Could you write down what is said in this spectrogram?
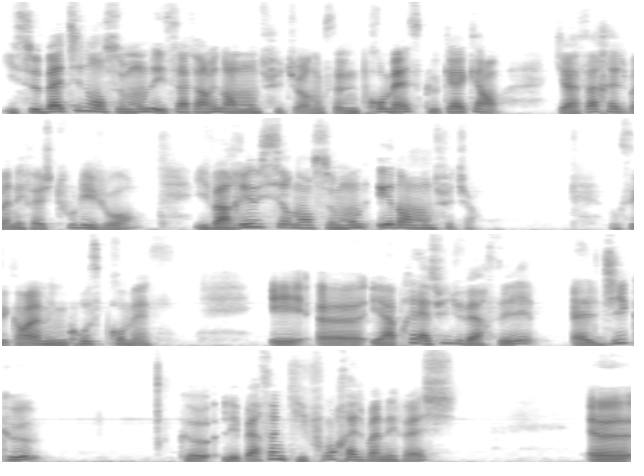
il se bâtit dans ce monde et il s'affermit dans le monde futur. Donc, c'est une promesse que quelqu'un qui va faire Cheshbon Nefesh tous les jours, il va réussir dans ce monde et dans le monde futur. Donc, c'est quand même une grosse promesse. Et, euh, et après, la suite du verset, elle dit que que les personnes qui font Cheshbon Nefesh, euh,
